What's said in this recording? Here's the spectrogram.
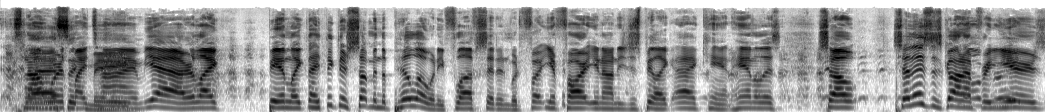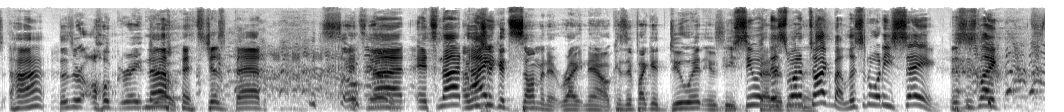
It's not worth my me. time. Yeah, or like being like, I think there's something in the pillow, and he fluffs it and would f- you know, fart, you know, and he'd just be like, I can't handle this. So, so this has gone on for great. years, huh? Those are all great No, jokes. it's just bad. It's, so it's good. not. It's not. I wish I, could summon it right now because if I could do it, it would be. You see what? This is what I'm talking about. Listen to what he's saying. This is like,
